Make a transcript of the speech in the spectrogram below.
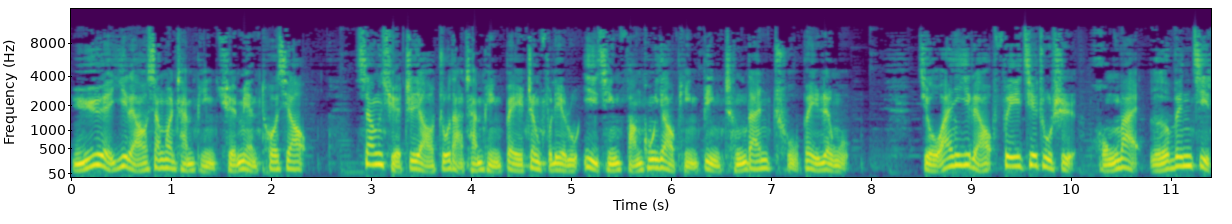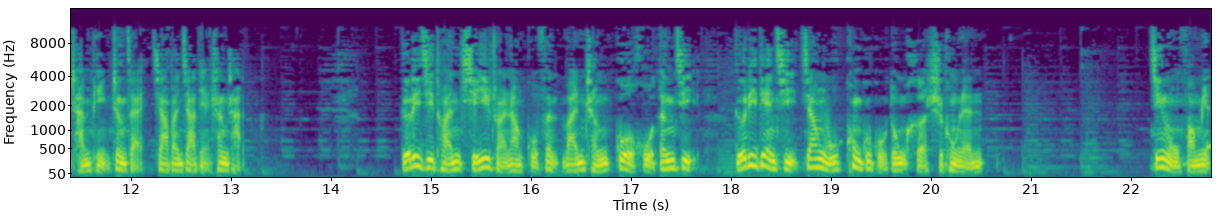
愉悦医疗相关产品全面脱销，香雪制药主打产品被政府列入疫情防控药品，并承担储备任务。久安医疗非接触式红外额温计产品正在加班加点生产。格力集团协议转让股份完成过户登记。格力电器将无控股股东和实控人。金融方面，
